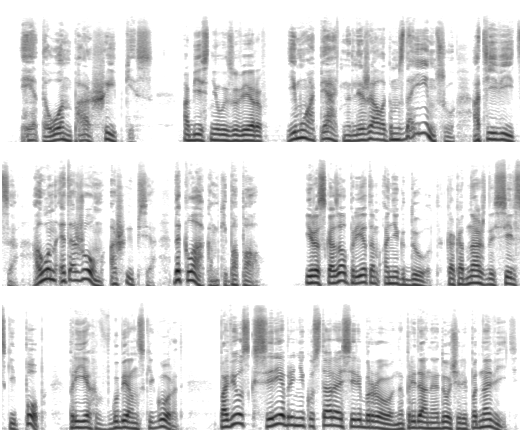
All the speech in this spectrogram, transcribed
— Это он по ошибке-с, — объяснил Изуверов. Ему опять надлежало к мздоимцу отъявиться, а он этажом ошибся, да к лакомке попал. И рассказал при этом анекдот, как однажды сельский поп, приехав в губернский город, повез к серебрянику старое серебро на приданое дочери подновить,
